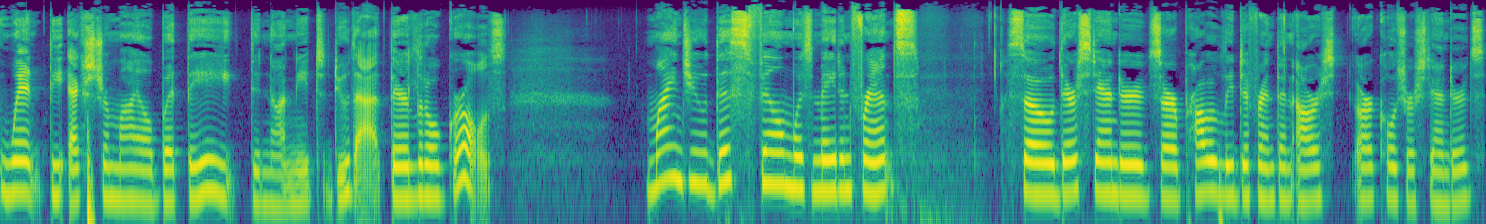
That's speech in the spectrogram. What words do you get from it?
went the extra mile, but they did not need to do that. They're little girls. Mind you, this film was made in France, so their standards are probably different than our our culture standards.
